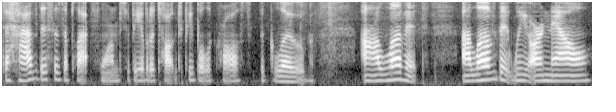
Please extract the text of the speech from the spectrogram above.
to have this as a platform to be able to talk to people across the globe. I love it. I love that we are now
